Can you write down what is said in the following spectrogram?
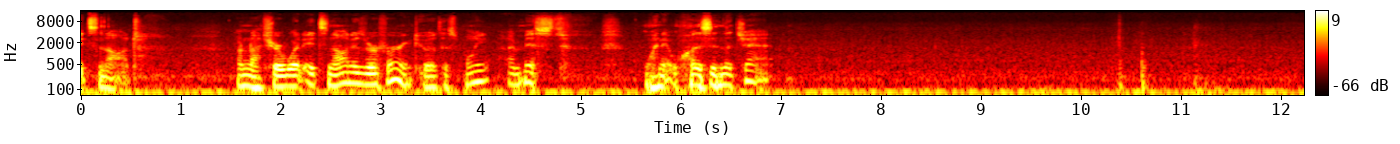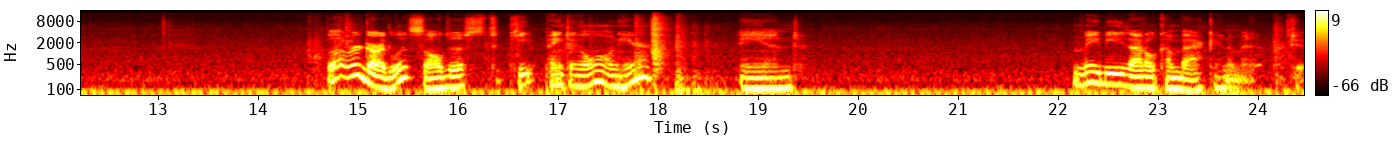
It's not. I'm not sure what it's not is referring to at this point. I missed when it was in the chat. But regardless, I'll just keep painting along here and maybe that'll come back in a minute or two.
